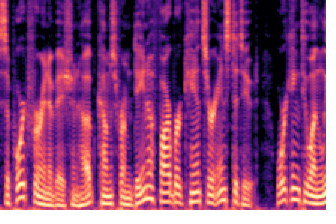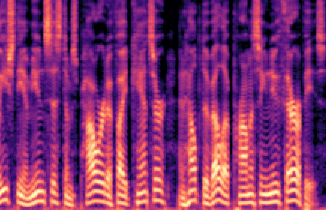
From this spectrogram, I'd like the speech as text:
Support for Innovation Hub comes from Dana Farber Cancer Institute, working to unleash the immune system's power to fight cancer and help develop promising new therapies.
